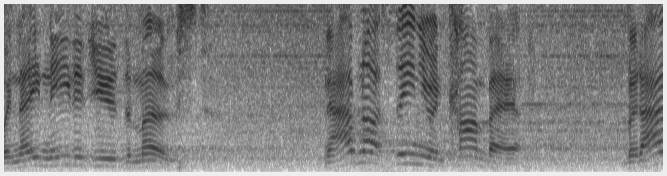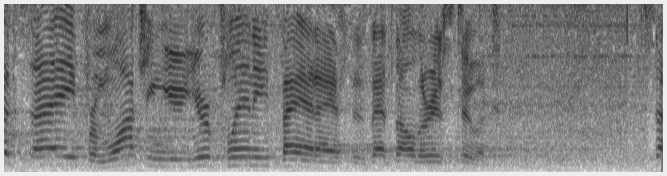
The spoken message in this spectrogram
when they needed you the most. Now, I've not seen you in combat, but I'd say from watching you, you're plenty badasses. That's all there is to it. So,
